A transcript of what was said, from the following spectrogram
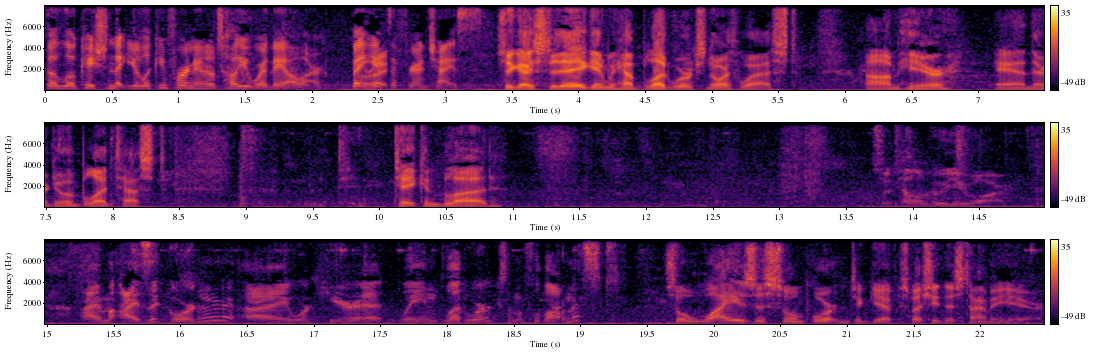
the location that you're looking for, and it'll tell you where they all are. But All right. it's a franchise. So, you guys, today again, we have Bloodworks Northwest um, here, and they're doing blood test, t- taking blood. So, tell them who you are. I'm Isaac Gordon. I work here at Lane Bloodworks. I'm a phlebotomist. So, why is this so important to give, especially this time of year?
